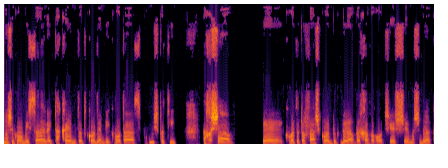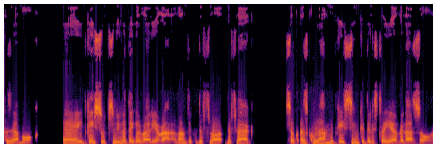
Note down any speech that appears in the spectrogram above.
מה שקורה בישראל, הייתה קיימת עוד קודם בעקבות הסיפור המשפטי. עכשיו אה, קורית התופעה שקורית בהרבה חברות שיש אה, משבר כזה עמוק, התגייסות סביב הדגל, rally around the, flag, so, אז כולם מתגייסים כדי לסייע ולעזור.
